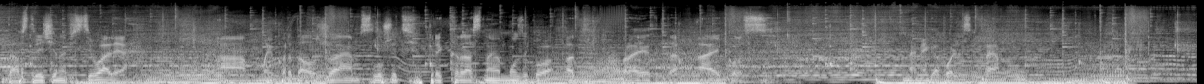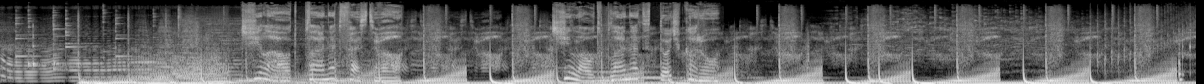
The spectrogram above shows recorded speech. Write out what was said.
До встречи на фестивале. А мы продолжаем слушать прекрасную музыку от проекта Айкос на Мегаполис FM. Chill Out Planet Festival. chilloutplanet.ru yeah, yeah.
